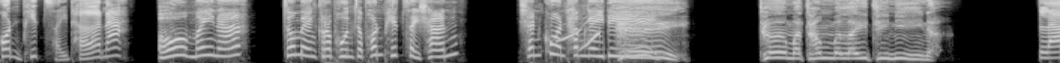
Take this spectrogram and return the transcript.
พ่นพิษใส่เธอนะ โอ้ไม่นะ เจ้าแมงกระพรุนจะพ่นพิษใส่ฉัน ฉันควรทำไงดี เฮ้ยเธอมาทำอะไรที่นี่น่ะ เปล่า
